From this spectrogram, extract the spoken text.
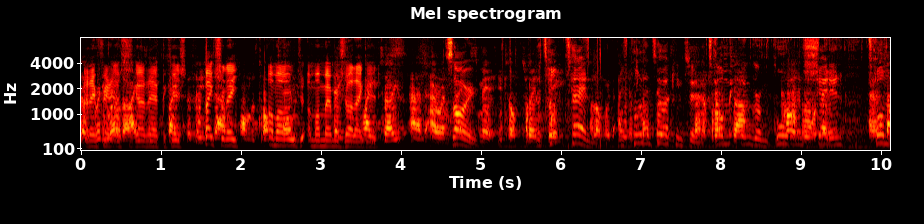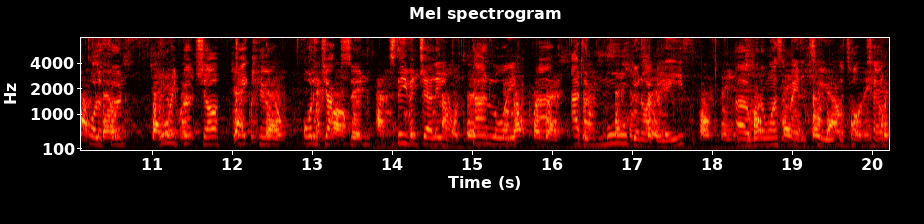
and everything else is going there because basically I'm old and my memory's not that good. So, The top 10 was Colin Turkington, Tom Ingram, Gordon Shedden, Tom Oliphant, Rory Butcher, Jake Hill, Ollie Jackson, Stephen Jelley, Dan Lloyd, and Adam Morgan, I believe, uh, were the ones that made it to the top 10.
